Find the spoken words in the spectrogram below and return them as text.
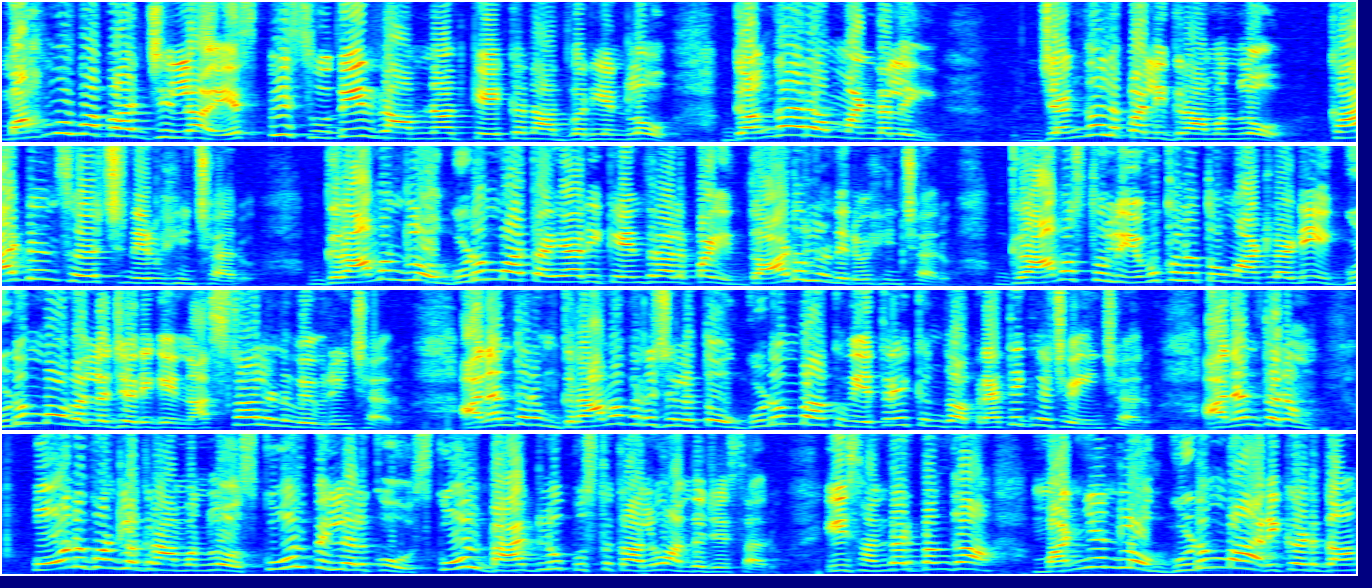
మహబూబాబాద్ జిల్లా ఎస్పీ సుధీర్ రామ్నాథ్ కేకన్ ఆధ్వర్యంలో గంగారాం మండలి జంగలపల్లి గ్రామంలో కార్డన్ సెర్చ్ నిర్వహించారు. గ్రామంలో గుడుంబా తయారీ కేంద్రాలపై దాడులు నిర్వహించారు. గ్రామస్తులు యువకులతో మాట్లాడి గుడుంబా వల్ల జరిగే నష్టాలను వివరించారు. అనంతరం గ్రామ ప్రజలతో గుడుంబాకు వ్యతిరేకంగా ప్రతిజ్ఞ చేయించారు. అనంతరం పోనుగొండ్ల గ్రామంలో స్కూల్ పిల్లలకు స్కూల్ బ్యాగ్లు పుస్తకాలు అందజేశారు. ఈ సందర్భంగా మన్యంలో గుడుంబా అరికడదాం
